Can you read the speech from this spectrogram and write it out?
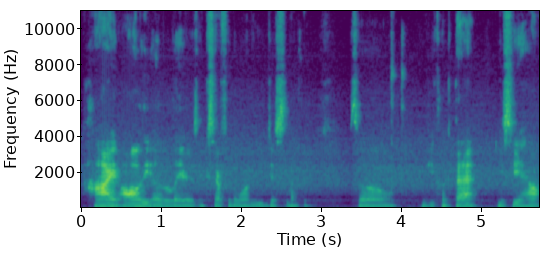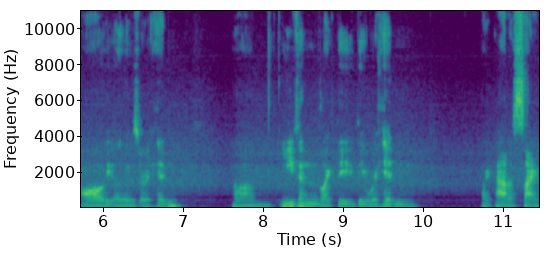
hide all the other layers except for the one you just selected. So if you click that, you see how all the others are hidden. Um, even like they, they were hidden like out of sight,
